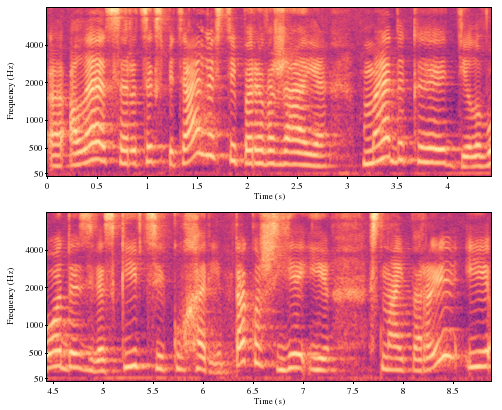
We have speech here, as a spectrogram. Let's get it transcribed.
е, але серед цих спеціальностей переважає медики, діловоди, зв'язківці, кухарі. Також є і снайпери, і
